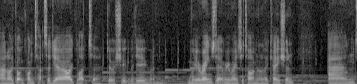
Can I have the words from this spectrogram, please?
and I got in contact, said, Yeah, I'd like to do a shoot with you. And we arranged it and we arranged a time and a location. And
